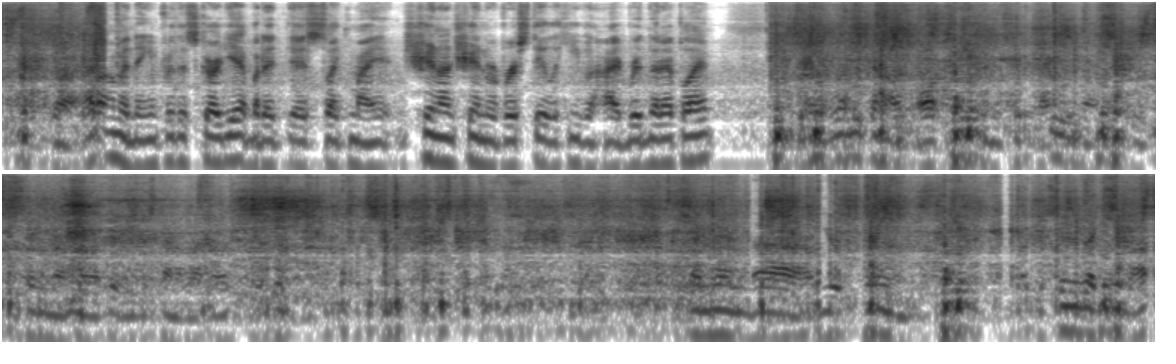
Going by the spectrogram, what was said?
So I don't have a name for this guard yet, but it, it's like my shin on shin reverse De La Riva hybrid that I play. And let me kind of like offset it in the same you know, it's the same it, just kind of with. And then uh, your. As soon as I came up,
